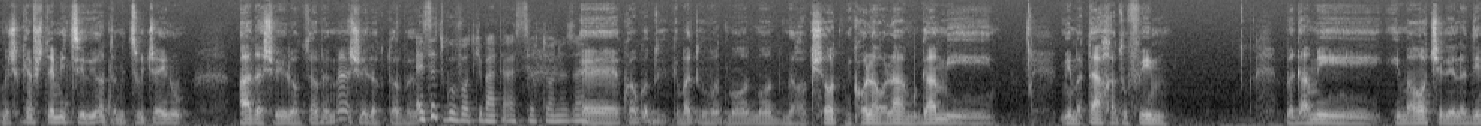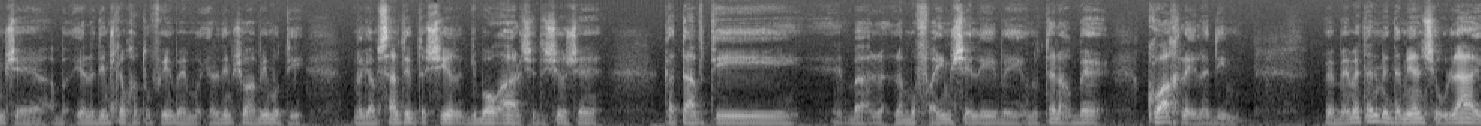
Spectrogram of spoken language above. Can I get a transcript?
משקף שתי מציאויות, המציאות שהיינו עד השביעי לאוקטובר ומהשביעי לאוקטובר. איזה תגובות קיבלת על הסרטון הזה? אה, קודם כל קיבלתי תגובות מאוד מאוד מרגשות מכל העולם, גם ממטה החטופים וגם מאימהות של ילדים שהילדים שלהם חטופים והם ילדים שאוהבים אותי וגם שמתי את השיר גיבור על, שזה שיר שכתבתי למופעים שלי והוא נותן הרבה כוח לילדים ובאמת אני מדמיין שאולי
